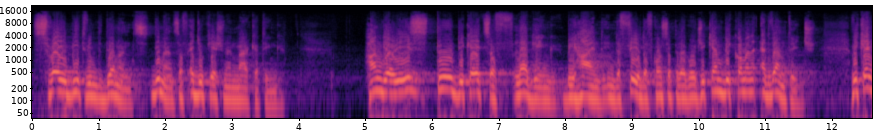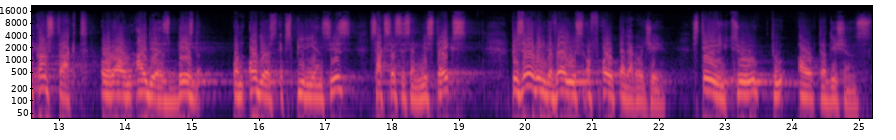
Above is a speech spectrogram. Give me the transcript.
sway between the demands, demands of education and marketing. Hungary's two decades of lagging behind in the field of concert pedagogy can become an advantage. We can construct our own ideas based on others' experiences, successes and mistakes, preserving the values of our pedagogy, staying true to our traditions.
